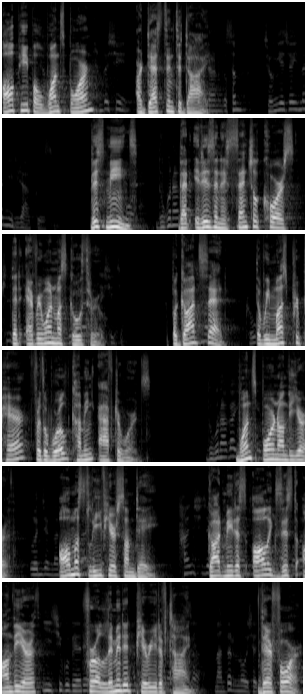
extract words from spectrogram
All people once born are destined to die. This means that it is an essential course that everyone must go through. But God said that we must prepare for the world coming afterwards. Once born on the earth, all must leave here someday. God made us all exist on the earth for a limited period of time. Therefore,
